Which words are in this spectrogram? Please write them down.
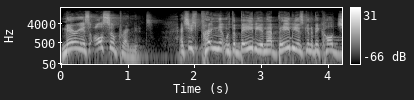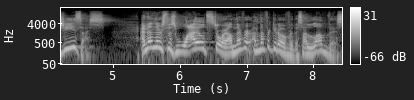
Mary is also pregnant. And she's pregnant with a baby, and that baby is going to be called Jesus. And then there's this wild story. I'll never, I'll never get over this. I love this.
